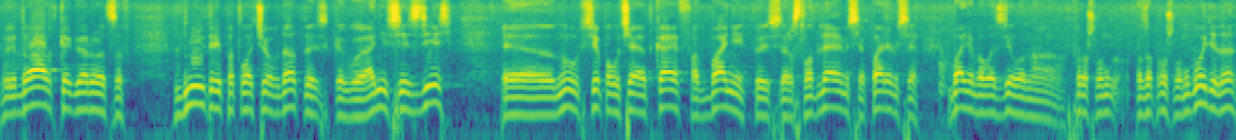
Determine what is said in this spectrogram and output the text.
Эдуард Кайгородцев, Дмитрий Потлачев, да, то есть, как бы, они все здесь. Э, ну, все получают кайф от бани, то есть расслабляемся, паримся. Баня была сделана в прошлом, позапрошлом годе, да,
